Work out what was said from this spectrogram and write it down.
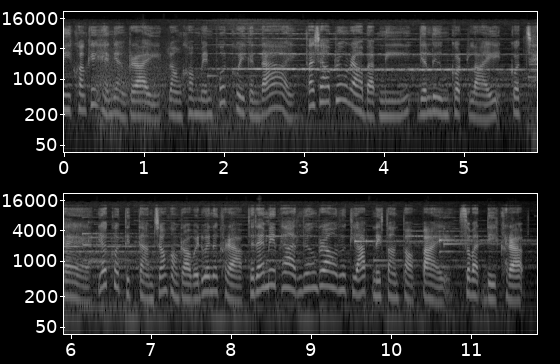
มีความคิดเห็นอย่างไร ลองคอมเมนต์พูดคุยกันได้ ถ้าชอบเรื่องราวแบบนี้ อย่าลืมกดไลค์กดแชร์และกดติดตามช่องของเราไว้ด้วยนะครับ จะได้ไม่พลาดเรื่องเล่าลึกลับในตอนต่อไป สวัสดีครับ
